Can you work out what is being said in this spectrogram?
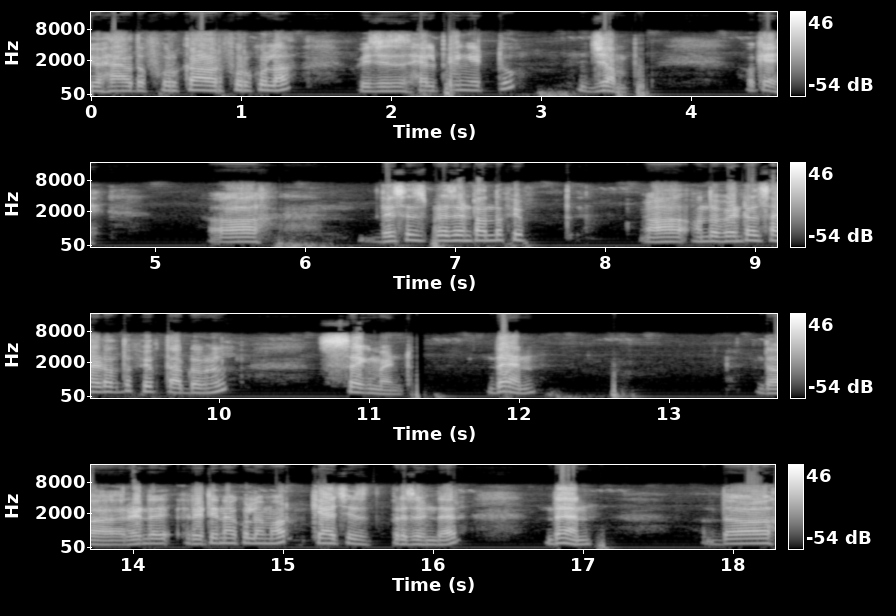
you have the furca or furcula which is helping it to jump. Okay. Uh, this is present on the fifth uh, on the ventral side of the fifth abdominal segment. Then the retinaculum or catch is present there. Then the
